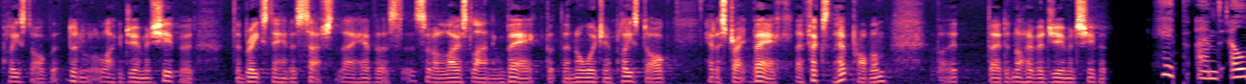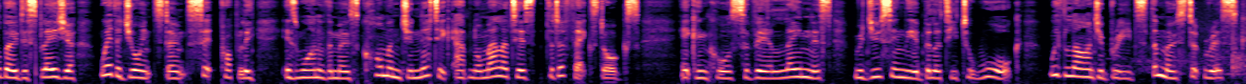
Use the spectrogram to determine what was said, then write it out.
police dog that didn't look like a German Shepherd. The breed standard is such that they have a sort of low slanting back, but the Norwegian police dog had a straight back. They fixed the hip problem, but they did not have a German Shepherd. Hip and elbow dysplasia, where the joints don't sit properly, is one of the most common genetic abnormalities that affects dogs. It can cause severe lameness, reducing the ability to walk, with larger breeds the most at risk.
